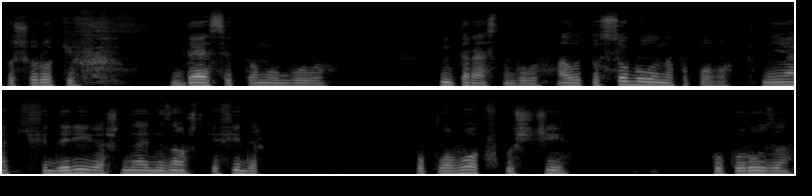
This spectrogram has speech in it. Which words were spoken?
То що років 10 тому було. Інтересно було. Але то все було на поплавок. Ніяких фідерів, я ж навіть не знав, що таке фідер. Поплавок в кущі, кукуруза.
